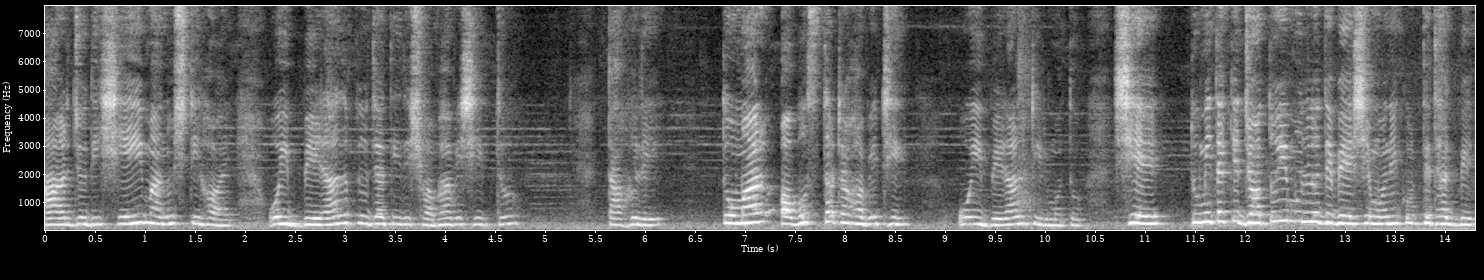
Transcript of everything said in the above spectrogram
আর যদি সেই মানুষটি হয়, ওই বেড়াল প্রজাতির স্বভাবে সিদ্ধ, তাহলে তোমার অবস্থাটা হবে ঠিক ওই বেড়ালটির মতো। সে তুমি তাকে যতই মূল্য দেবে, সে মনে করতে থাকবে,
